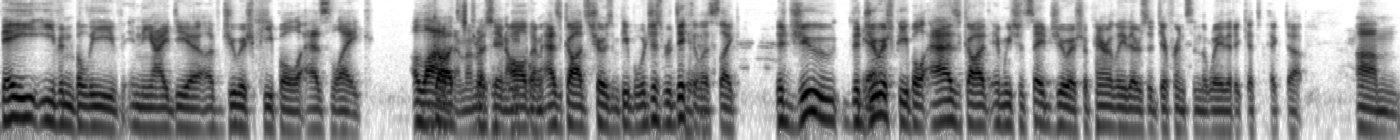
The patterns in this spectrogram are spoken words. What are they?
they even believe in the idea of jewish people as like a lot God's of them i'm not saying all of them as god's chosen people which is ridiculous like the Jew, the Yeah. Jewish people as God, and we should say Jewish. Apparently, there's a difference in the way that it gets picked up. Um,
